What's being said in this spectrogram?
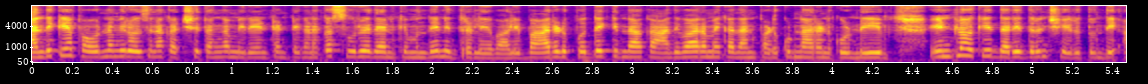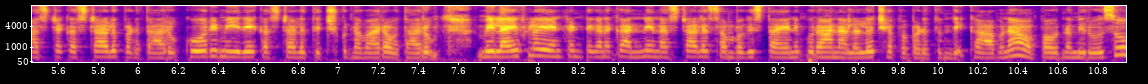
అందుకే పౌర్ణమి రోజున ఖచ్చితంగా మీరు ఏంటంటే కనుక సూర్యోదయానికి ముందే నిద్ర లేవాలి. బారెడు పొద్దు కింద ఆదివారం కదా పడుకున్నారనుకోండి ఇంట్లోకి దరిద్రం చేరుతుంది. అష్ట కష్టాలు పడతారు కోరి మీరే కష్టాలు తెచ్చుకున్న వారు అవుతారు. మీ లైఫ్లో ఏంటంటే కనుక అన్ని నష్టాలు సంభవిస్తాయని పురాణాలలో చెప్పబడుతుంది. కావున పౌర్ణమి రోజు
